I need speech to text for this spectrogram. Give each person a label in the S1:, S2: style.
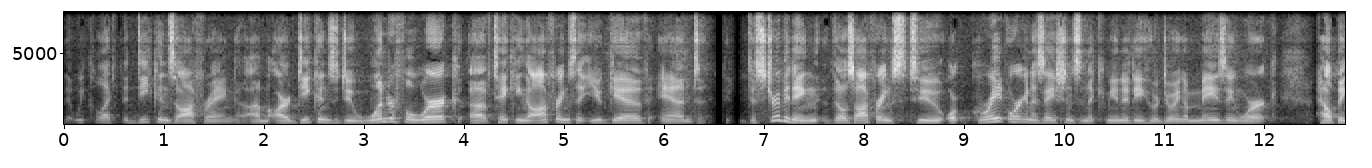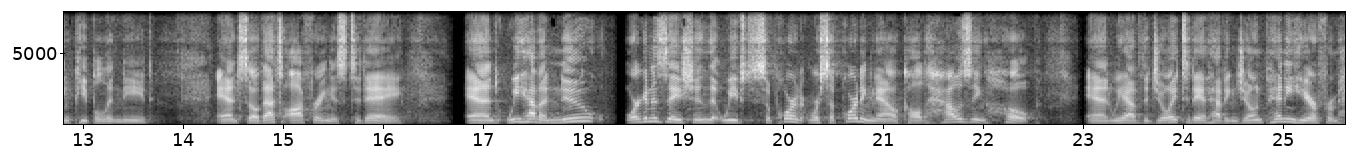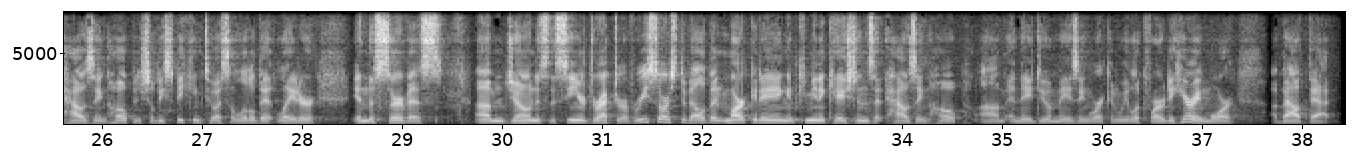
S1: that we collect the deacons offering. Um, our deacons do wonderful work of taking the offerings that you give and distributing those offerings to or- great organizations in the community who are doing amazing work helping people in need. And so that's offering is today. And we have a new organization that we've support, we're supporting now called Housing Hope. And we have the joy today of having Joan Penny here from Housing Hope, and she'll be speaking to us a little bit later in the service. Um, Joan is the Senior Director of Resource Development, Marketing, and Communications at Housing Hope, um, and they do amazing work, and we look forward to hearing more about that.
